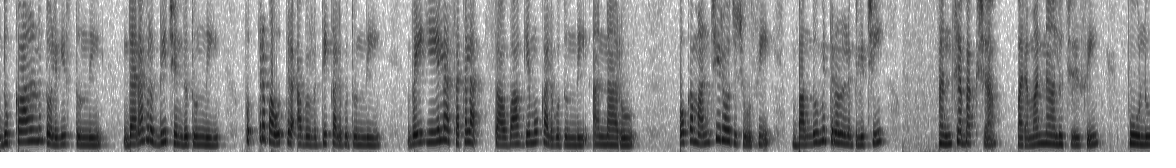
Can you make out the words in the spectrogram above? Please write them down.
దుఃఖాలను తొలగిస్తుంది. ధనవృద్ధి చెందుతుంది. పుత్ర పౌత్ర అభివృద్ధి కలుగుతుంది. వెయ్యేల సకల సౌభాగ్యము కలుగుతుంది అన్నారు. ఒక మంచి రోజు చూసి బంధుమిత్రులను పిలిచి పంచభక్ష పరమన్నాలు చేసి పూలు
